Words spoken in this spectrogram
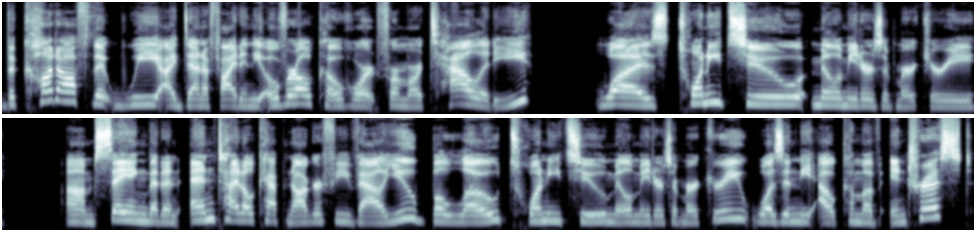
The cutoff that we identified in the overall cohort for mortality was 22 millimeters of mercury, um, saying that an end tidal capnography value below 22 millimeters of mercury was in the outcome of interest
